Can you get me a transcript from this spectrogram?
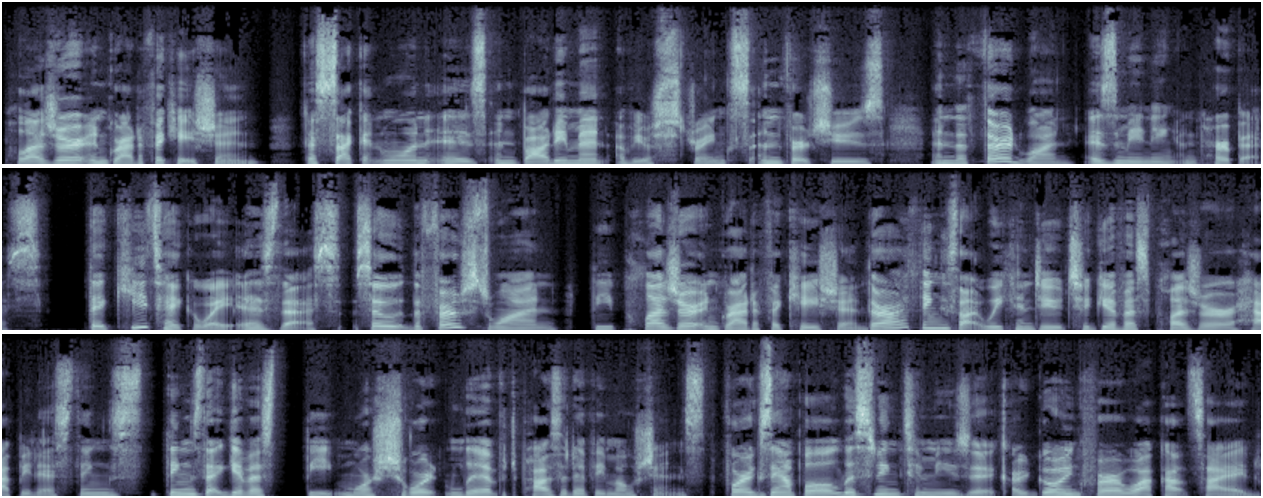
pleasure and gratification. The second one is embodiment of your strengths and virtues, and the third one is meaning and purpose. The key takeaway is this. So the first one, the pleasure and gratification. There are things that we can do to give us pleasure, happiness, things, things that give us the more short-lived positive emotions. For example, listening to music or going for a walk outside,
